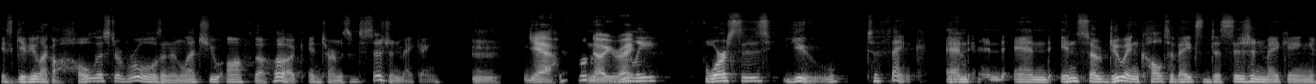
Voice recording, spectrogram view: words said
is give you like a whole list of rules and then let you off the hook in terms of decision making. Mm. yeah No, you're right. really forces you to think. And and and in so doing cultivates decision making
